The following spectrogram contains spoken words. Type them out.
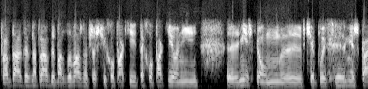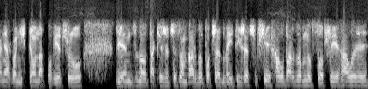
prawda? Ale to jest naprawdę bardzo ważne. Przecież ci chłopaki, te chłopaki, oni y, nie śpią y, w ciepłych mieszkaniach, oni śpią na powietrzu, więc no takie rzeczy są bardzo potrzebne i tych rzeczy przyjechało bardzo mnóstwo. Przyjechały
